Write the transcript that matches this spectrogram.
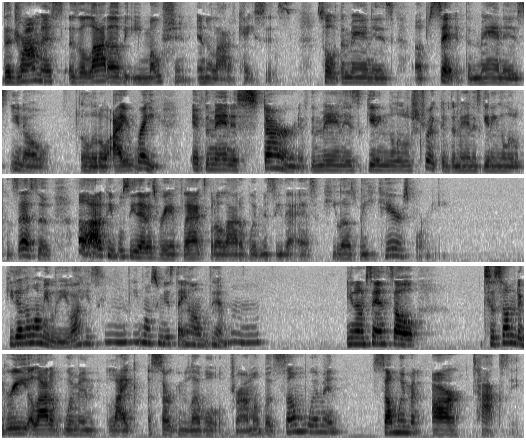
The drama is, is a lot of emotion in a lot of cases. So, if the man is upset, if the man is, you know, a little irate, if the man is stern, if the man is getting a little strict, if the man is getting a little possessive, a lot of people see that as red flags, but a lot of women see that as he loves me, he cares for me. He doesn't want me to leave. He's, he wants me to stay home with him. You know what I'm saying? So to some degree, a lot of women like a certain level of drama, but some women, some women are toxic.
